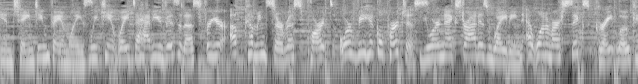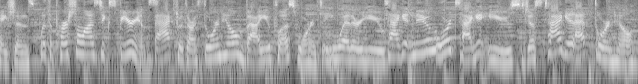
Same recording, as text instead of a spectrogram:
and changing families. We can't wait to have you visit us for your upcoming service, parts, or vehicle purchase. Your next ride is waiting at one of our six great locations with a personalized experience backed with our Thornhill Value Plus warranty. Whether you tag it new or tag it used, just tag it at Thornhill.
